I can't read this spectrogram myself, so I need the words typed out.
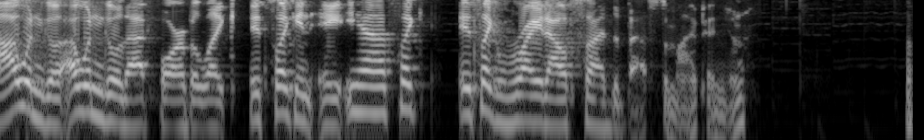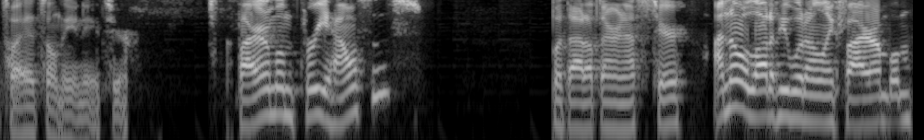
I wouldn't go. I wouldn't go that far, but like it's like an eight. Yeah, it's like it's like right outside the best in my opinion. That's why it's only an eight tier. Fire Emblem Three Houses. Put that up there in S tier. I know a lot of people don't like Fire Emblem.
